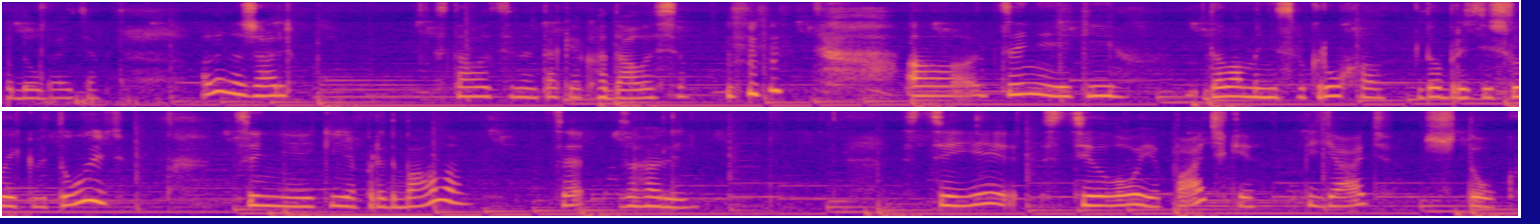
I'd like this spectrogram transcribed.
Подобається. Але, на жаль, сталося не так, як гадалося. Цині, які дала мені свекруха, добре зійшли і квітують. Цині, які я придбала, це взагалі. З цієї з цілої пачки 5 штук.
